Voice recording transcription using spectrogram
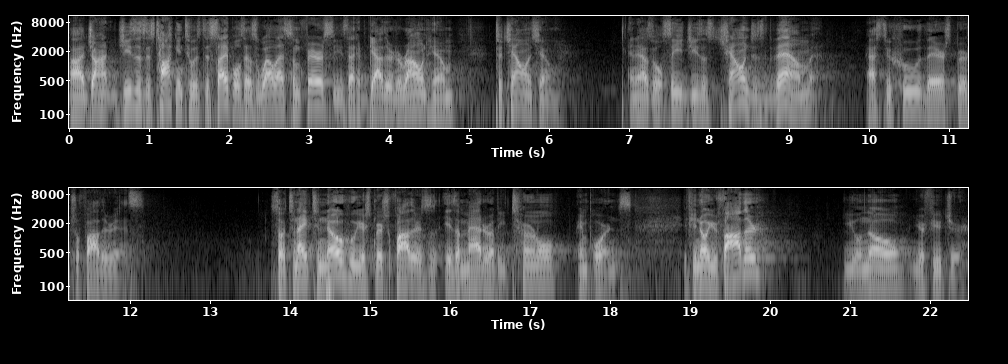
uh, John, Jesus is talking to his disciples as well as some Pharisees that have gathered around him to challenge him. And as we'll see, Jesus challenges them as to who their spiritual father is. So, tonight, to know who your spiritual father is is a matter of eternal importance. If you know your father, you will know your future.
